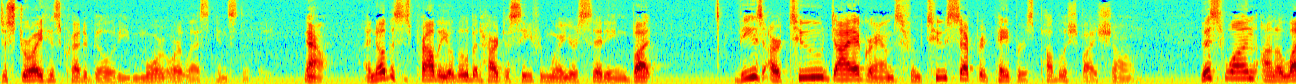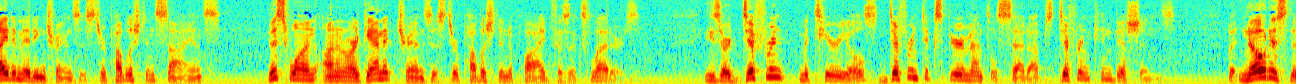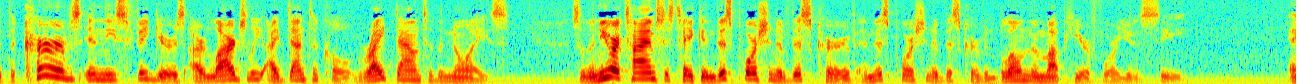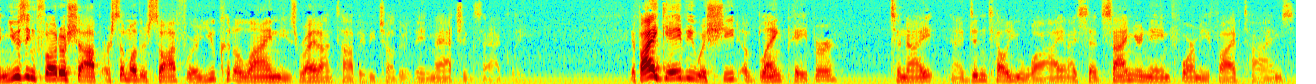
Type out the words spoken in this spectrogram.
destroyed his credibility more or less instantly. Now, I know this is probably a little bit hard to see from where you're sitting, but these are two diagrams from two separate papers published by Schoen. This one on a light emitting transistor published in Science, this one on an organic transistor published in Applied Physics Letters. These are different materials, different experimental setups, different conditions. But notice that the curves in these figures are largely identical right down to the noise. So the New York Times has taken this portion of this curve and this portion of this curve and blown them up here for you to see. And using Photoshop or some other software, you could align these right on top of each other. They match exactly. If I gave you a sheet of blank paper tonight, and I didn't tell you why, and I said, sign your name for me five times,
